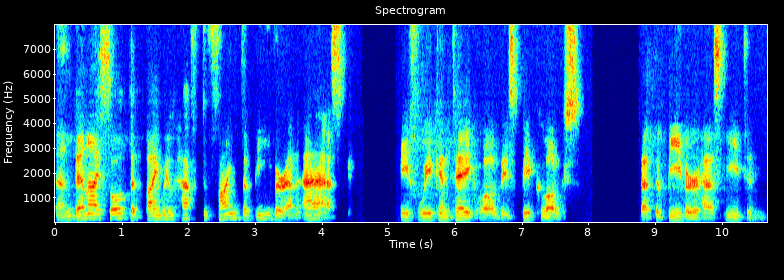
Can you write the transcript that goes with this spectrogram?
And then i thought that i will have to find the beaver and ask if we can take all these big logs that the beaver has eaten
